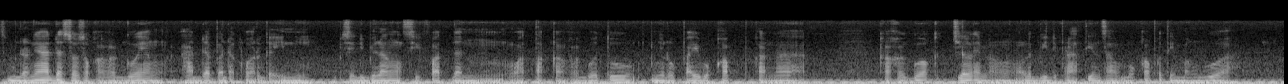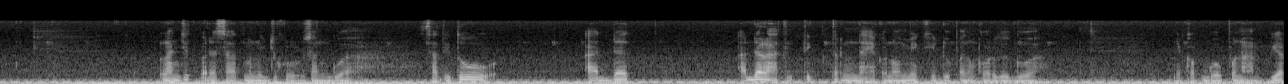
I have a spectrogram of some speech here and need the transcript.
Sebenarnya ada sosok kakak gue yang ada pada keluarga ini. Bisa dibilang sifat dan watak kakak gue tuh menyerupai bokap karena kakak gue kecil emang lebih diperhatiin sama bokap ketimbang gue lanjut pada saat menuju kelulusan gue saat itu ada adalah titik terendah ekonomi kehidupan keluarga gue nyokap gue pun hampir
